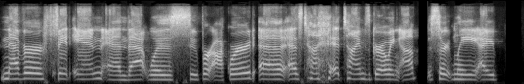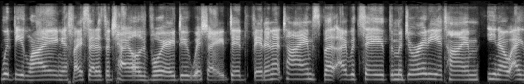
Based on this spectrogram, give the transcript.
never fit in, and that was super awkward uh, as time at times growing up. Certainly, I would be lying if I said as a child, boy, I do wish I did fit in at times. But I would say the majority of time, you know, I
